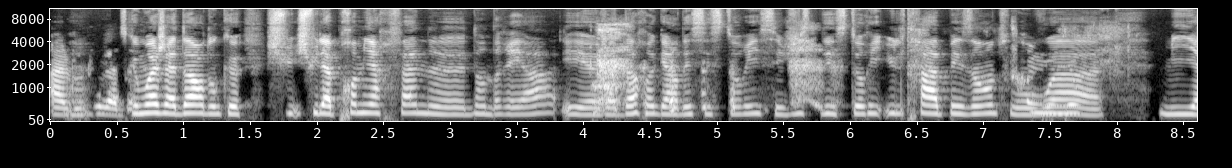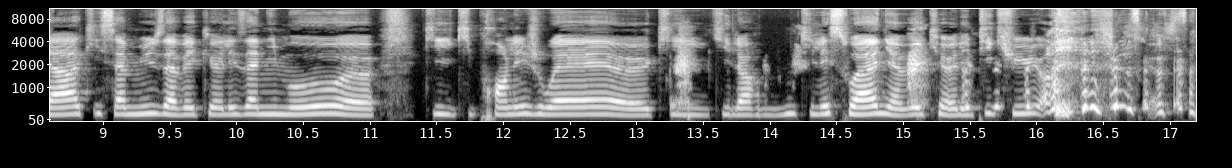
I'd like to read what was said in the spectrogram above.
Ah, Parce que moi j'adore, donc euh, je, suis, je suis la première fan euh, d'Andrea et euh, j'adore regarder ses stories. C'est juste des stories ultra apaisantes où on voit Mia qui s'amuse avec euh, les animaux, euh, qui, qui, prend les jouets, euh, qui, qui, leur, qui les soigne avec les piqûres, des choses comme ça.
